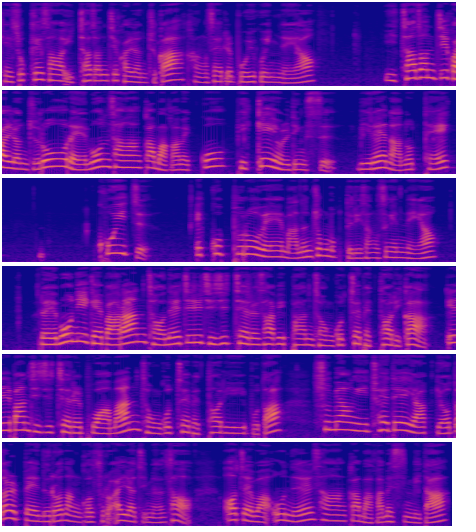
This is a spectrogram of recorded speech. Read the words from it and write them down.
계속해서 2차 전지 관련주가 강세를 보이고 있네요. 2차 전지 관련주로 레몬 상한가 마감했고 BK홀딩스, 미래 나노텍, 코이즈, 에코프로 외 많은 종목들이 상승했네요. 레몬이 개발한 전해질 지지체를 삽입한 전고체 배터리가 일반 지지체를 포함한 전고체 배터리보다 수명이 최대 약 8배 늘어난 것으로 알려지면서 어제와 오늘 상한가 마감했습니다.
